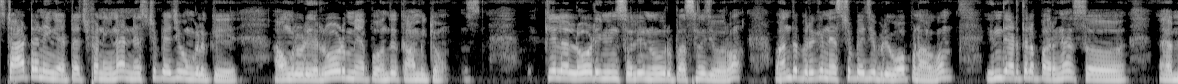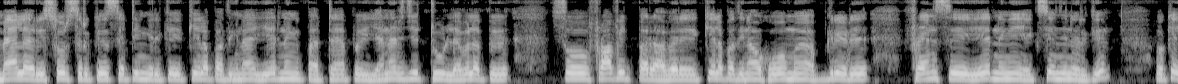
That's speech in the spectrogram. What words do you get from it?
ஸ்டார்ட்டை நீங்கள் டச் பண்ணிங்கன்னா நெக்ஸ்ட் பேஜ் உங்களுக்கு அவங்களுடைய ரோடு மேப்பை வந்து காமிக்கும். கீழே லோடிங்னு சொல்லி நூறு பர்சன்டேஜ் வரும். வந்த பிறகு நெக்ஸ்ட் பேஜ் இப்படி ஓப்பன் ஆகும். இந்த இடத்துல பாருங்கள் ஸோ மேலே ரிசோர்ஸ் இருக்குது செட்டிங் இருக்குது கீழே பார்த்தீங்கன்னா earning per tap energy to level up so profit per hour கீழே பார்த்தீங்கன்னா ஹோமு அப்கிரேடு ஃப்ரெண்ட்ஸு ஏர்னிங்கு எக்ஸ்சேஞ்சுன்னு இருக்குது ஓகே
